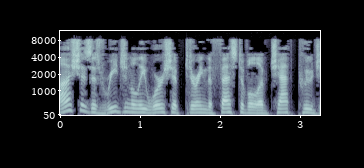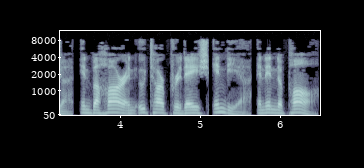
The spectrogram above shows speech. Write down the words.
Ushas is regionally worshipped during the festival of Chhath Puja, in Bihar and Uttar Pradesh India, and in Nepal.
